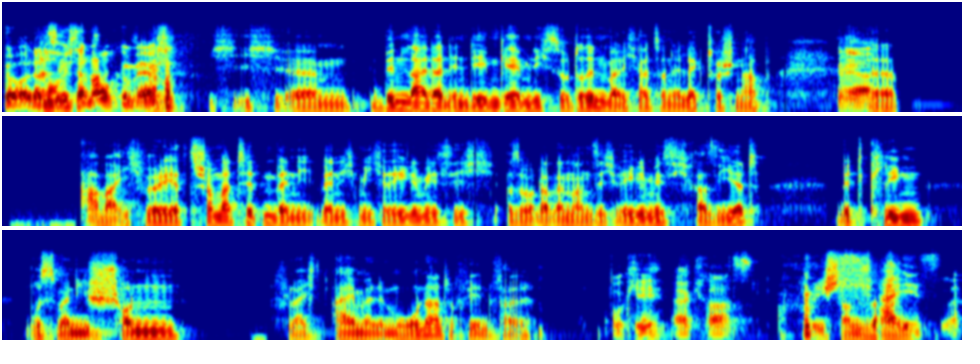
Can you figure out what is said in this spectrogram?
dann Also habe ich dann auch gemerkt. Ich, ich ähm, bin leider in dem Game nicht so drin, weil ich halt so einen elektrischen habe. Ja, Äh, aber ich würde jetzt schon mal tippen, wenn ich, wenn ich mich regelmäßig, also oder wenn man sich regelmäßig rasiert mit Klingen, muss man die schon vielleicht einmal im Monat auf jeden Fall, okay, ja krass. würde ich schon sagen. Scheiße.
